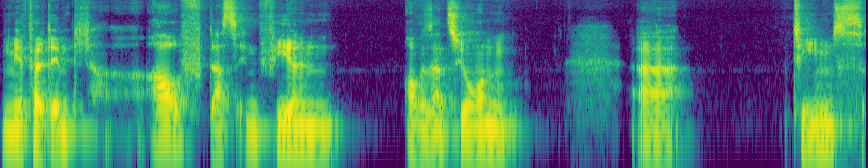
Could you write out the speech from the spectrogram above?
Mir fällt eben auf, dass in vielen Organisationen, äh, Teams,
